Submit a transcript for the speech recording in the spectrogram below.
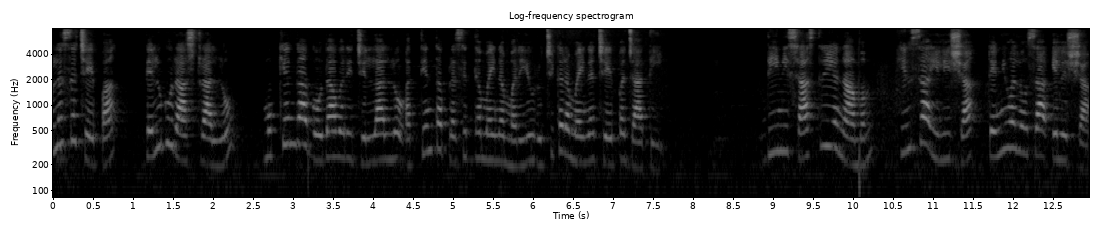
పులస చేప తెలుగు రాష్ట్రాల్లో ముఖ్యంగా గోదావరి జిల్లాల్లో అత్యంత ప్రసిద్ధమైన మరియు రుచికరమైన చేప జాతి. దీని శాస్త్రీయ నామం హిల్సా ఇలీషా టెన్యువలోసా ఇలిషా.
